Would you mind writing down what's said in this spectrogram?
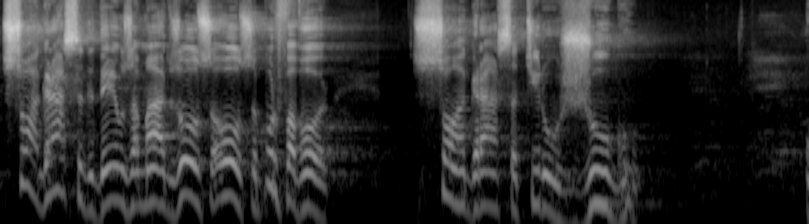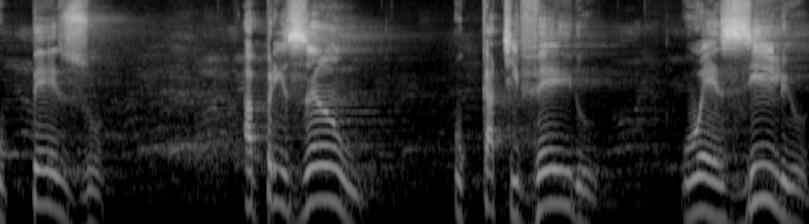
Só a graça de Deus, amados, ouça, ouça, por favor só a graça tira o jugo, o peso, a prisão, o cativeiro, o exílio.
